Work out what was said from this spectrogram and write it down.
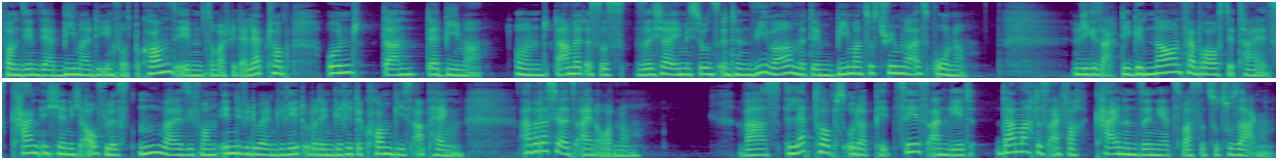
von dem der Beamer die Infos bekommt, eben zum Beispiel der Laptop und dann der Beamer. Und damit ist es sicher emissionsintensiver, mit dem Beamer zu streamen als ohne. Wie gesagt, die genauen Verbrauchsdetails kann ich hier nicht auflisten, weil sie vom individuellen Gerät oder den Gerätekombis abhängen. Aber das ja als Einordnung. Was Laptops oder PCs angeht, da macht es einfach keinen Sinn, jetzt was dazu zu sagen.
